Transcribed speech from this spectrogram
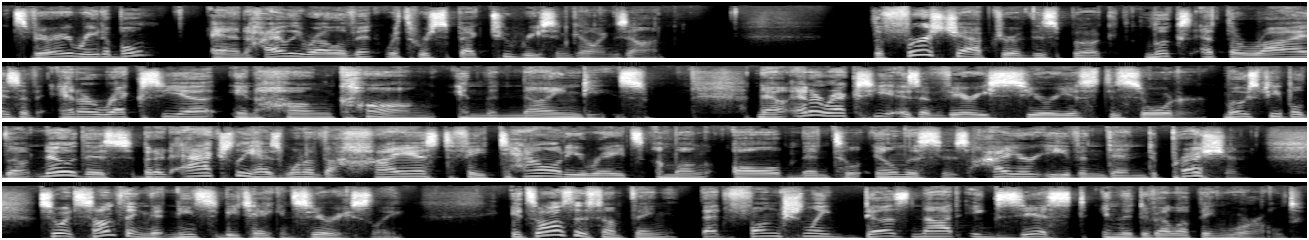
It's very readable and highly relevant with respect to recent goings on. The first chapter of this book looks at the rise of anorexia in Hong Kong in the 90s. Now, anorexia is a very serious disorder. Most people don't know this, but it actually has one of the highest fatality rates among all mental illnesses, higher even than depression. So it's something that needs to be taken seriously. It's also something that functionally does not exist in the developing world.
